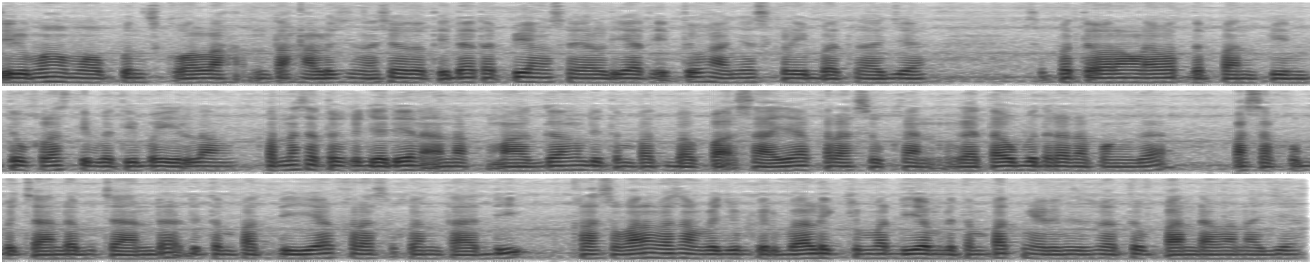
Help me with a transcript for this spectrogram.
di, rumah maupun sekolah entah halusinasi atau tidak tapi yang saya lihat itu hanya sekelibat saja. Seperti orang lewat depan pintu kelas tiba-tiba hilang. Pernah satu kejadian anak magang di tempat bapak saya kerasukan. Nggak tahu beneran apa enggak. Pas aku bercanda-bercanda di tempat dia kerasukan tadi kerasukan nggak sampai jungkir balik cuma diam di tempat ngeliatin sesuatu pandangan aja.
